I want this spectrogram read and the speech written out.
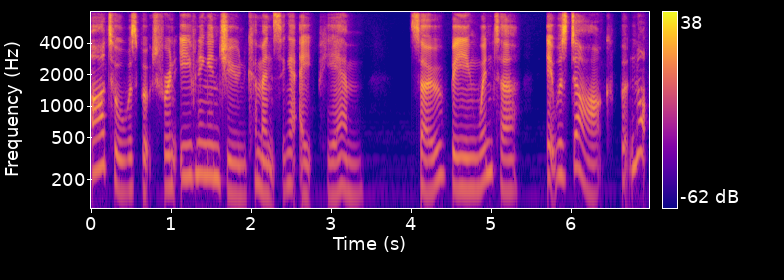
Our tour was booked for an evening in June commencing at 8 pm. So, being winter, it was dark but not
